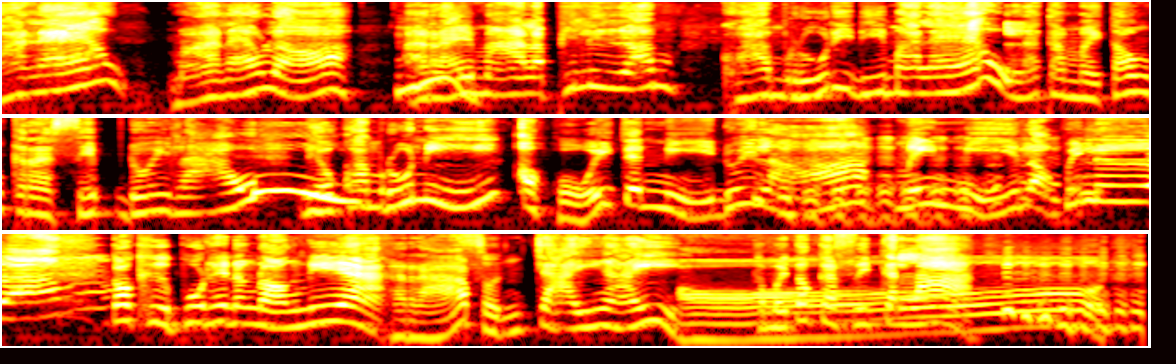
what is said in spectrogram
มาแล้ว มาแล้วเหรอ อะไรมาล่ะพี่เหลือม ความรู้ดีๆมาแล้ว แล้วทำไมต้องกระซิบด้วยเล่าเดี๋ยวความรู้หนีโอ้โหจะหนีด้วยเหรอ ไม่หนีหรอกพี่เหลือม ก็คือพูดให้น้องๆเนี่ยครับสนใจไงอ๋อทำไมต้องกระซิบกันล่ะ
